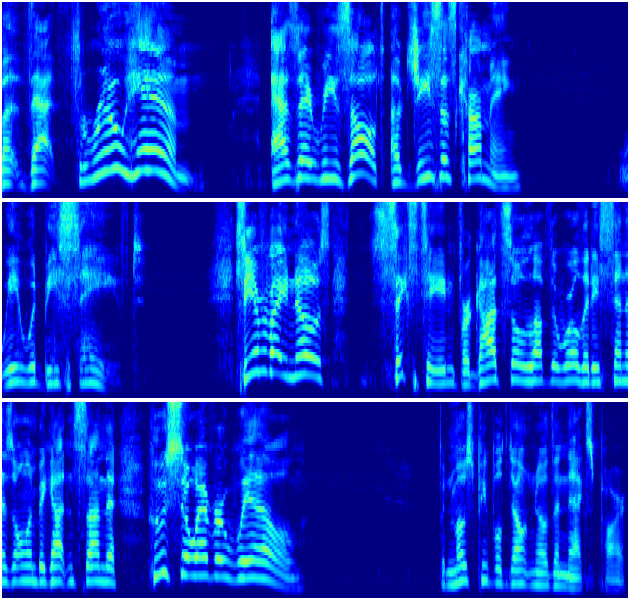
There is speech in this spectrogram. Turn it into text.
but that through him, as a result of Jesus coming, we would be saved. See, everybody knows 16, for God so loved the world that he sent his only begotten Son, that whosoever will. But most people don't know the next part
